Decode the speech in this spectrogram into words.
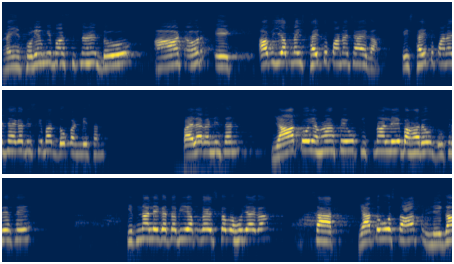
नहीं है। सोडियम के पास कितना है? दो, आठ और एक। अब ये अपना स्थायित्व पाना चाहेगा। तो स्थायित्व पाना चाहेगा तो इसके बाद दो कंडीशन पहला कंडीशन या तो यहाँ पे वो कितना ले बाहर हो, दूसरे से। कितना लेगा तब ये आपका इसका हो जाएगा सात। या तो वो सात लेगा,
